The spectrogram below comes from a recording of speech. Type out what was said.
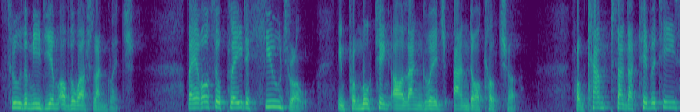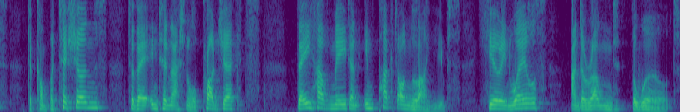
through the medium of the Welsh language. They have also played a huge role in promoting our language and our culture. From camps and activities to competitions to their international projects, they have made an impact on lives here in Wales and around the world.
